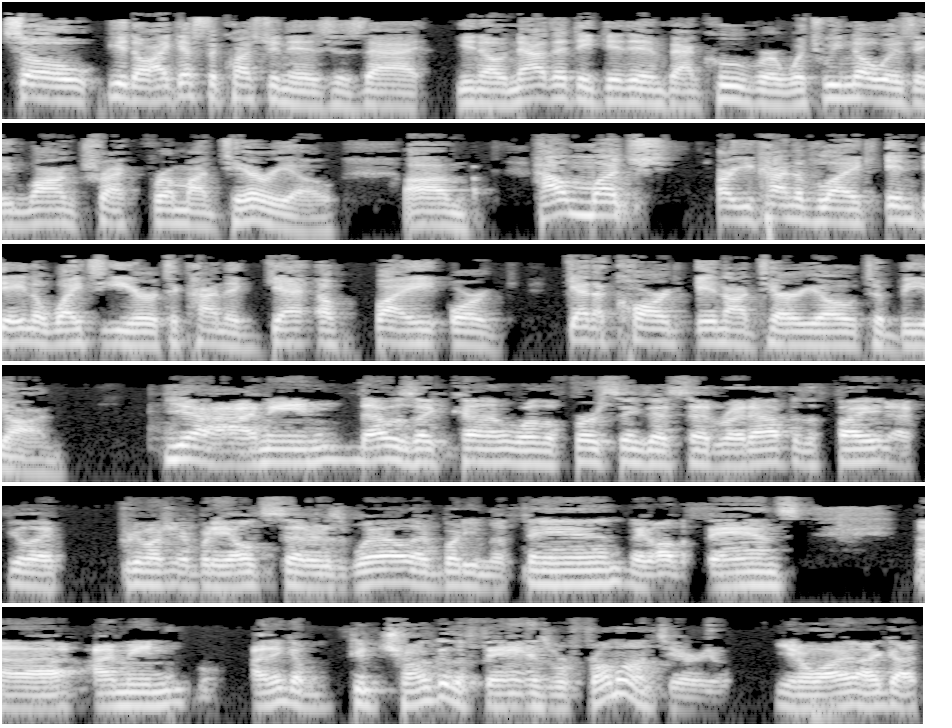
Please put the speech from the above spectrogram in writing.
So, you know, I guess the question is, is that, you know, now that they did it in Vancouver, which we know is a long trek from Ontario, um, how much are you kind of like in Dana White's ear to kind of get a fight or get a card in Ontario to be on? Yeah, I mean, that was like kind of one of the first things I said right after the fight. I feel like pretty much everybody else said it as well. Everybody in the fan, like all the fans. Uh, I mean, I think a good chunk of the fans were from Ontario. You know, I, I got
